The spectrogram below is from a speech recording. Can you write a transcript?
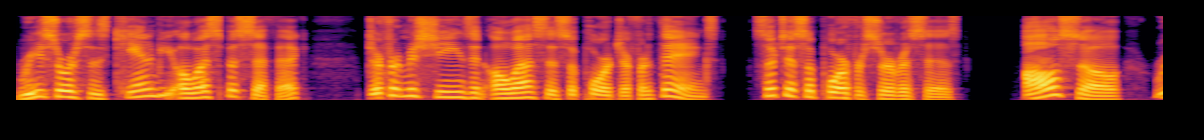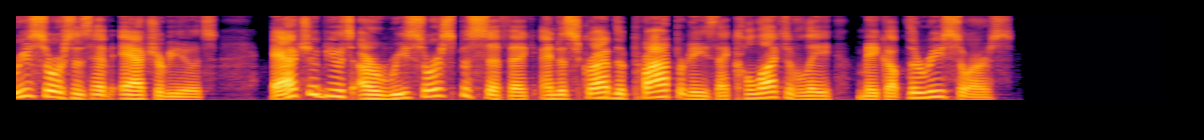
Resources can be OS specific. Different machines and OSs support different things, such as support for services. Also, resources have attributes. Attributes are resource specific and describe the properties that collectively make up the resource.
